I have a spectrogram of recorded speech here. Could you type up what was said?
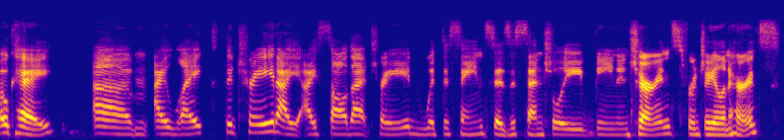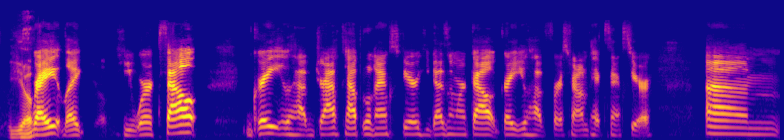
okay. Um, I liked the trade. I, I saw that trade with the Saints as essentially being insurance for Jalen Hurts. Yep. Right? Like he works out great you have draft capital next year he doesn't work out great you have first round picks next year. Um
